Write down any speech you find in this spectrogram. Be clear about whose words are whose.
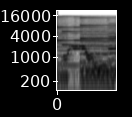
Speaker 1: Música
